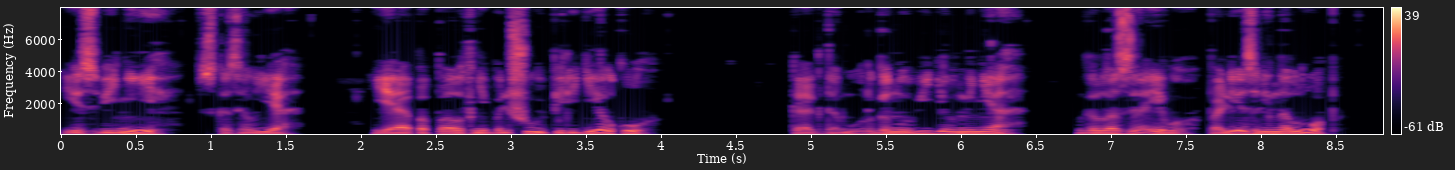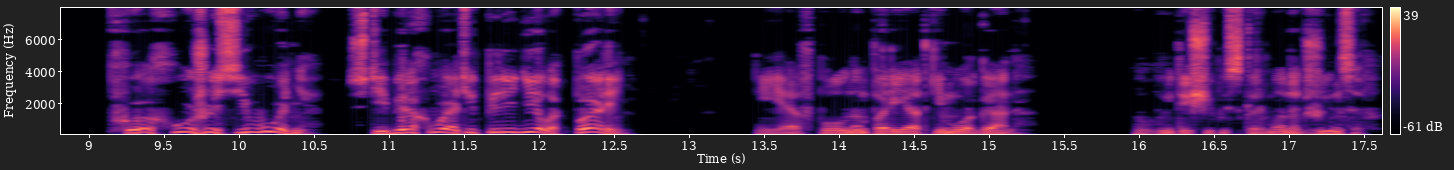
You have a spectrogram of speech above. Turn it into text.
«Извини», — сказал я, — «я попал в небольшую переделку». Когда Морган увидел меня, глаза его полезли на лоб. «Похоже, сегодня с тебя хватит переделок, парень!» «Я в полном порядке, Морган». Вытащив из кармана джинсов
